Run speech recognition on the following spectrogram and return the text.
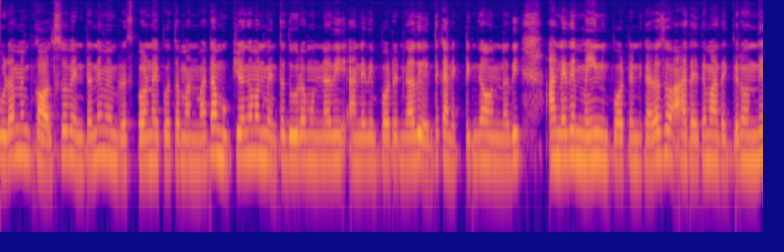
కూడా మేము కాల్స్లో వెంటనే మేము రెస్పాండ్ అయిపోతాం అనమాట ముఖ్యంగా మనం ఎంత దూరం ఉన్నది అనేది ఇంపార్టెంట్ కాదు ఎంత కనెక్టింగ్గా ఉన్నది అనేది మెయిన్ ఇంపార్టెంట్ కదా. సో అదైతే మా దగ్గర ఉంది.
